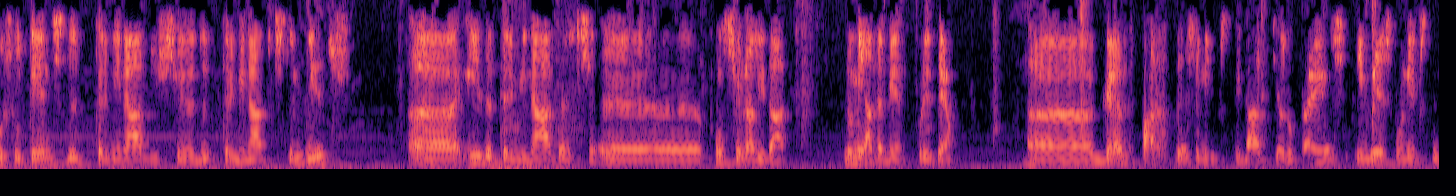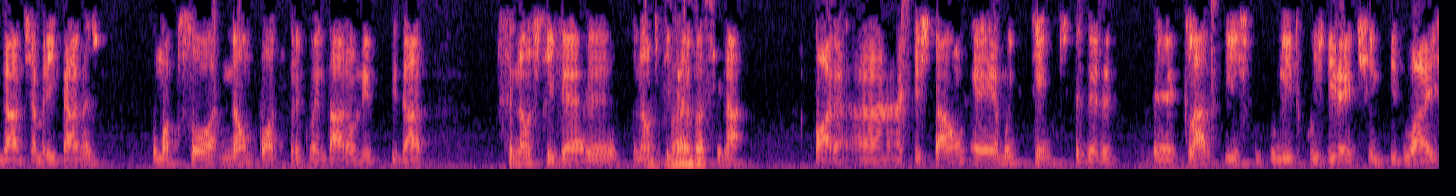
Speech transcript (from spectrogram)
os utentes de determinados, de determinados serviços e determinadas funcionalidades. Nomeadamente, por exemplo, grande parte das universidades europeias e mesmo universidades americanas, uma pessoa não pode frequentar a universidade se não estiver, se não estiver vacinado. Ora, a questão é muito simples, quer dizer, é claro que isto político os direitos individuais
